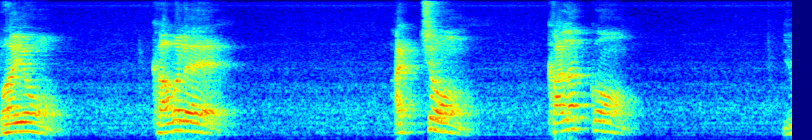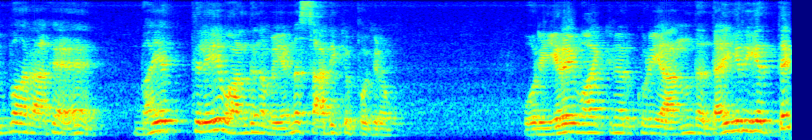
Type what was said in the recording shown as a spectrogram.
பயம் கவலை அச்சம் கலக்கம் இவ்வாறாக பயத்திலே வாழ்ந்து நம்ம என்ன சாதிக்க போகிறோம்? ஒரு இறைவாக்கினருக்குரிய அந்த தைரியத்தை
